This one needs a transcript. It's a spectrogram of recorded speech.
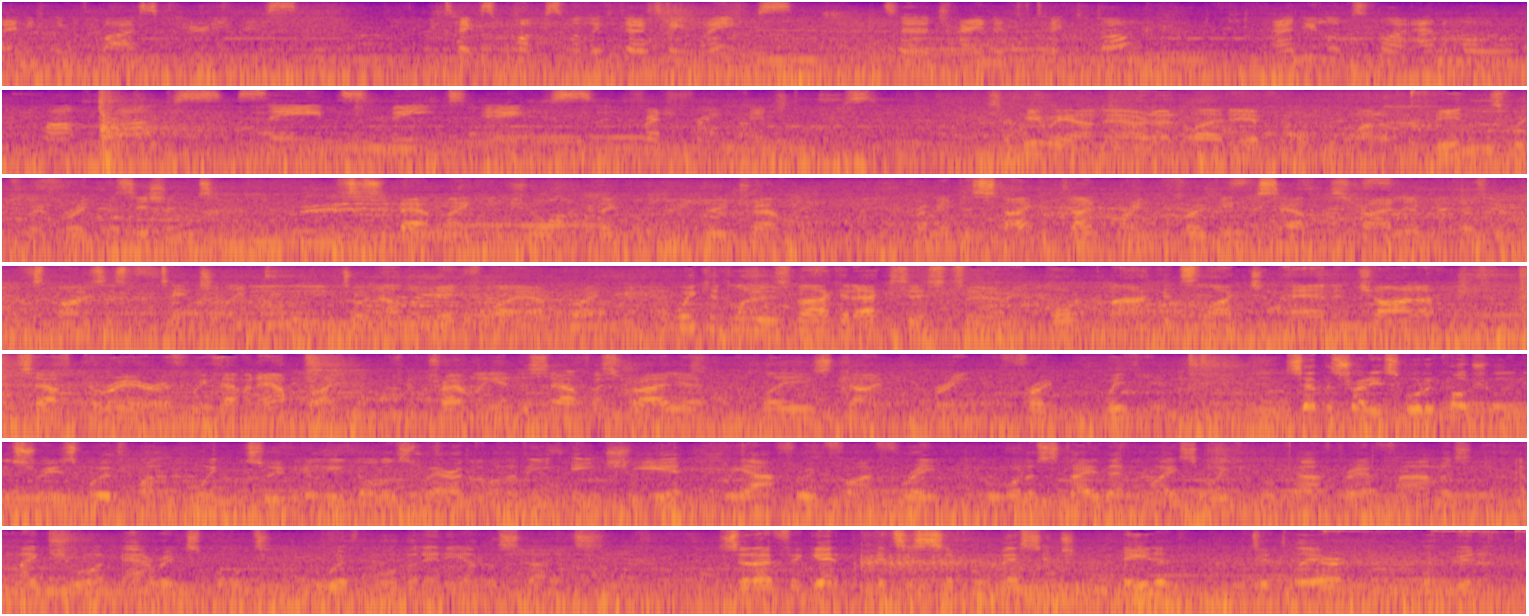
anything biosecurity risk. It takes approximately 13 weeks to train a detector dog. Andy looks for animal plant products, seeds, meat, eggs, fresh fruit and vegetables. So here we are now at Adelaide Airport with one of the bins which we've repositioned. This is about making sure that people who do travel from interstate don't bring fruit into South Australia because it will expose us potentially to another medfly outbreak. We could lose market access to important markets like Japan and China and South Korea if we have an outbreak. If you're travelling into South Australia, please don't bring fruit with you. South Australia's horticultural industry is worth $1.2 million to our economy each year. We are fruit fly free. We want to stay that way so we can look after our farmers and make sure our exports are worth more than any other states. So don't forget, it's a simple message. Eat it, declare it, or bin it.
